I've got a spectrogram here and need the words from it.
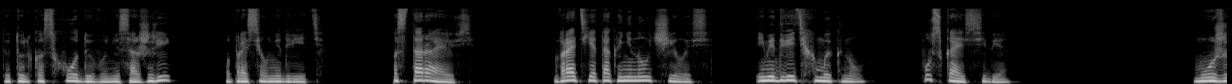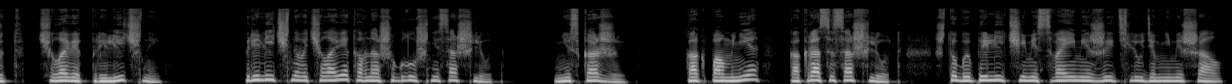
«Ты только сходу его не сожри», — попросил медведь. «Постараюсь». Врать я так и не научилась. И медведь хмыкнул. «Пускай себе». «Может, человек приличный?» «Приличного человека в нашу глушь не сошлют. Не скажи. Как по мне, как раз и сошлют, чтобы приличиями своими жить людям не мешал.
